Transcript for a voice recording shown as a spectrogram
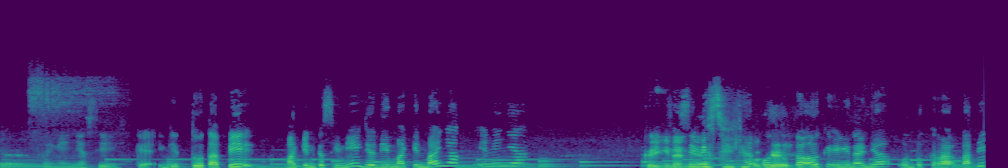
Yes. pengennya sih kayak gitu. Tapi makin ke sini jadi makin banyak ininya Keinginannya. misinya Oke. untuk oh, keinginannya untuk keramik tapi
